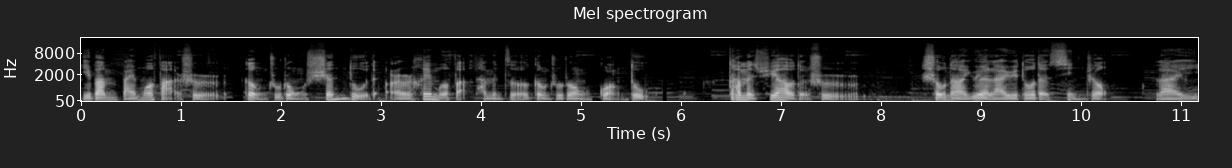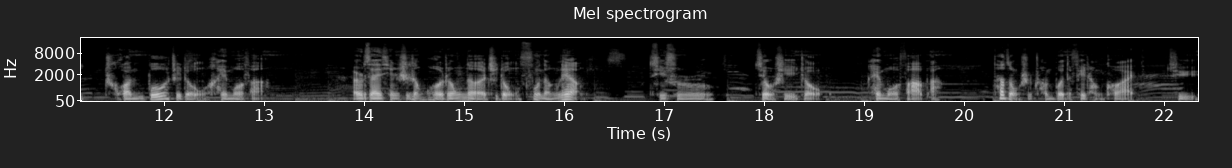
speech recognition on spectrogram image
一般白魔法是更注重深度的，而黑魔法他们则更注重广度。他们需要的是收纳越来越多的信众来传播这种黑魔法。而在现实生活中的这种负能量，其实就是一种黑魔法吧。它总是传播的非常快，去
